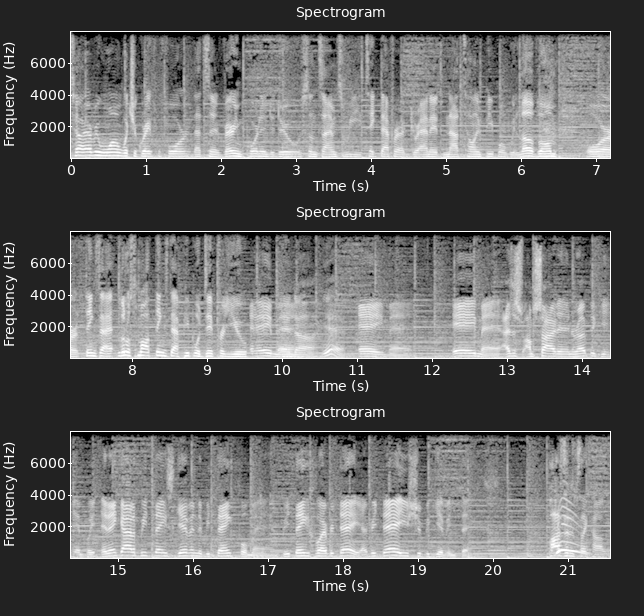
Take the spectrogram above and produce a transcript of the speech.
tell everyone what you're grateful for. That's uh, very important to do. Sometimes we take that for granted, not telling people we love them, or things that little small things that people did for you. Amen. And uh, yeah, Amen. Amen. I just I'm sorry to interrupt again, but it ain't gotta be Thanksgiving to be thankful, man. Be thankful every day. Every day you should be giving thanks. Positive psychology.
